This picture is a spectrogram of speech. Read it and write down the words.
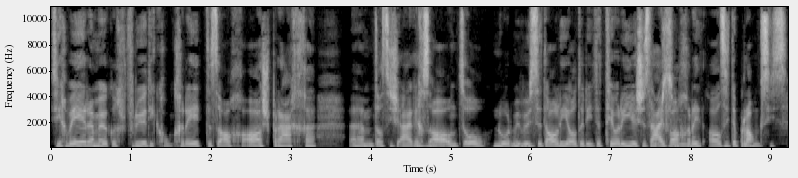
sich wehren, möglichst früh die konkreten Sachen ansprechen. Ähm, das ist eigentlich das mhm. A und das O. Nur, wir mhm. wissen alle, oder? In der Theorie ist es Absolut. einfacher als in der Praxis.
